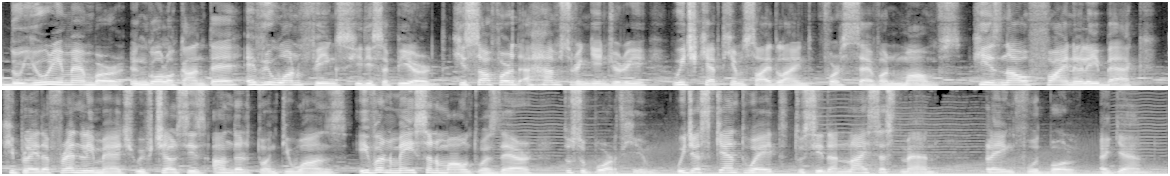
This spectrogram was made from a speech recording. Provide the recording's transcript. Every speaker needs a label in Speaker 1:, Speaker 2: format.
Speaker 1: Do you remember N'Golo Kante? Everyone thinks he disappeared. He suffered a hamstring injury which kept him sidelined for 7 months. He is now finally back. He played a friendly match with Chelsea's under 21s. Even Mason Mount was there to support him. We just can't wait to see the nicest man playing football again.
